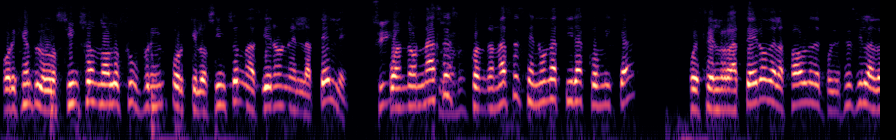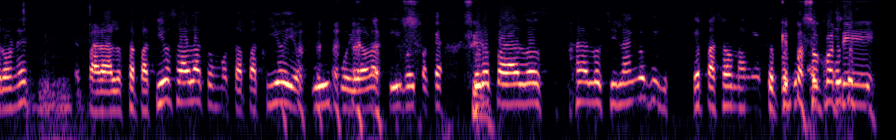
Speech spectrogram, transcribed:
por ejemplo, los Simpsons no lo sufren porque los Simpsons nacieron en la tele. cuando naces, cuando naces en una tira cómica, pues el ratero de las fábulas de policías y ladrones, para los tapatíos habla como tapatío y ocupo y ahora sí voy para acá. Pero para los, para los chilangos ¿Qué pasó, manito? ¿Qué pues, pasó, cuate?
